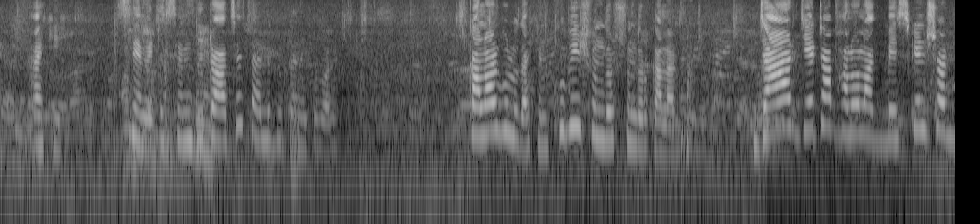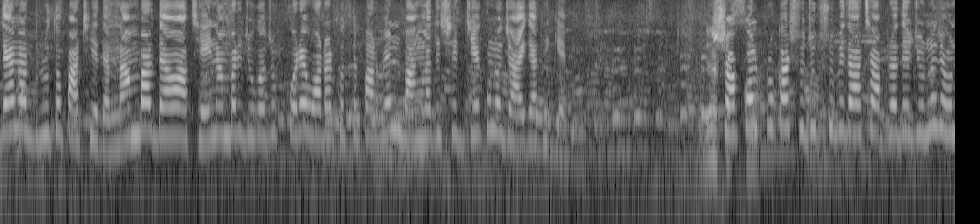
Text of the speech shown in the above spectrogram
একই। একই সেম এটা সেম দুটো আছে চাইলে দুটো নিতে পারে কালারগুলো দেখেন খুবই সুন্দর সুন্দর কালার যার যেটা ভালো লাগবে স্ক্রিনশট দেন আর দ্রুত পাঠিয়ে দেন। নাম্বার দেওয়া আছে এই নাম্বারে যোগাযোগ করে অর্ডার করতে পারবেন বাংলাদেশের যে কোনো জায়গা থেকে। সকল প্রকার সুযোগ সুবিধা আছে আপনাদের জন্য। যেমন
